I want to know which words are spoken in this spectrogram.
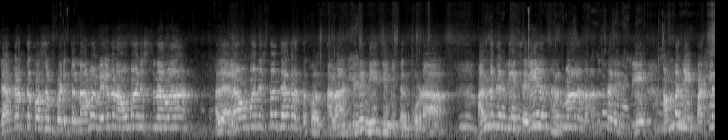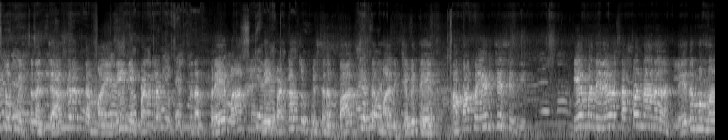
జాగ్రత్త కోసం పెడుతున్నామా? వెలుగును అవమానిస్తున్నామా? అది ఎలా అవమానిస్తాం? జాగ్రత్త కోసం అలాంటిది నీ జీవితం కూడా. అందుకని నీ శరీర ధర్మాలను అనుసరించి అమ్మ నీ పట్ల చూపిస్తున్న జాగ్రత్త అమ్మ ఇది. నీ పట్ల చూపిస్తున్న ప్రేమ నీ పట్ల చూపిస్తున్న బాధ్యత అమ్మ అని చెబితే ఆ పాప ఏడ్చేసింది. ఏమ్మా నేనేమైనా తప్పన్నానా లేదమ్మమ్మా.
